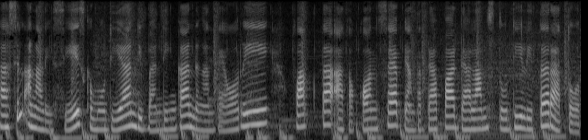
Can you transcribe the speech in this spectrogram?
Hasil analisis kemudian dibandingkan dengan teori, fakta, atau konsep yang terdapat dalam studi literatur.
